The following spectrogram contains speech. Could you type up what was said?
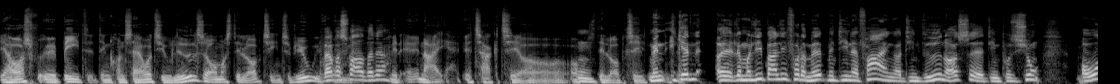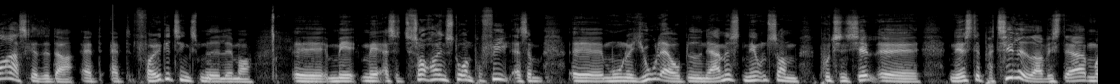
Jeg har også øh, bedt den konservative ledelse om at stille op til interview. Hvad var svaret, hvad der? Med, øh, nej, øh, tak til at, at mm. stille op til. Men igen, øh, lad mig lige bare lige få dig med, med din erfaring og din viden, også øh, din position. Mm. Overraskede det dig, at, at folketingsmedlemmer øh, med, med altså, så høj en stor en profil, altså øh, Mona Jul er jo blevet nærmest nævnt som potentiel øh, næste partileder, hvis der er,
